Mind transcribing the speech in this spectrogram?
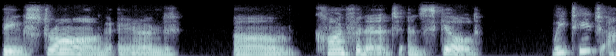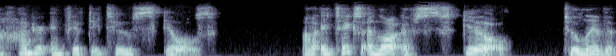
being strong and um, confident and skilled. We teach 152 skills. Uh, it takes a lot of skill to live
